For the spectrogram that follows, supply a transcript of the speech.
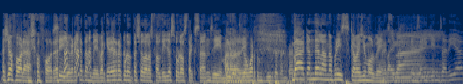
Això fora. Això fora. Sí, jo crec que també, perquè ara he recordat això de les faldilles sobre els texans i Ui, mare doncs de jo guardo uns llibres encara. Va, Candela, Anna Pris, que vagi molt bé. Merci. Bye, bye. Fins d'aquí 15 dies.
